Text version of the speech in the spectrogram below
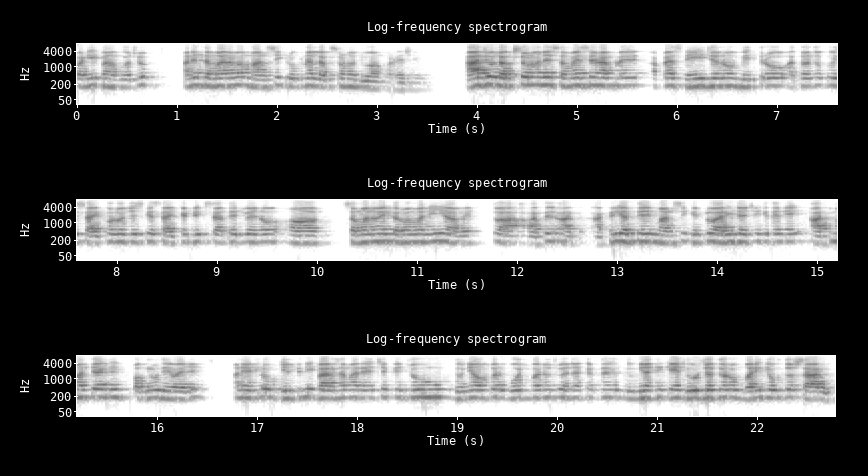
પડી ભાગો છો અને તમારામાં માનસિક રોગના લક્ષણો જોવા મળે છે. આ જો લક્ષણોને સમયસર આપણે આપણા સ્નેહીજનો, મિત્રો અથવા તો કોઈ સાયકોલોજીસ્ટ કે સાયકેટ્રિક સાથે જો એનો સમન્વય કરવામાં નહીં આવે, તો આખરી અંતે માનસિક એટલું હારી જાય છે કે તેને આત્મહત્યા પગલું દેવાય છે. અને એટલું ગિલ્ટની ભાષામાં રહે છે કે જો હું દુનિયા ઉપર બોજ બનું છું, એના કરતા દુનિયાથી ક્યાંય દૂર જતો રહું, મરી જવું તો સારું,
